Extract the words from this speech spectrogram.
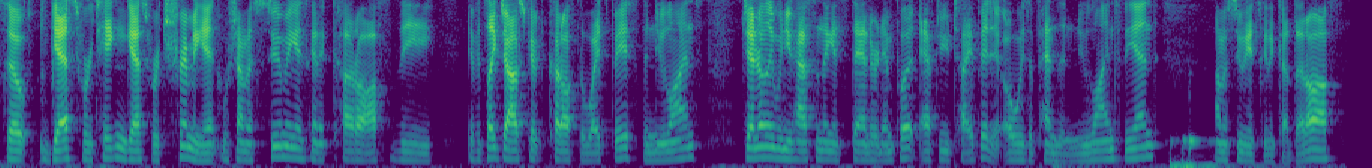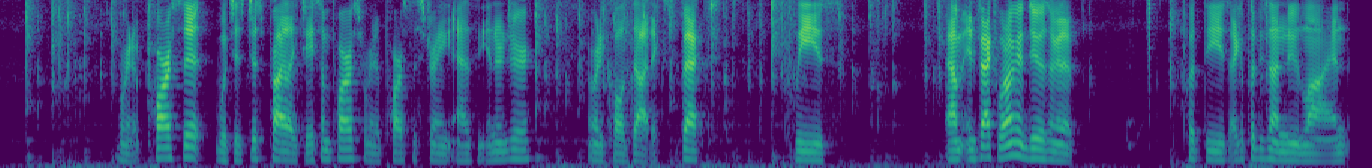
So guess, we're taking guess, we're trimming it, which I'm assuming is going to cut off the, if it's like JavaScript, cut off the white space, the new lines. Generally, when you have something in standard input, after you type it, it always appends a new line to the end. I'm assuming it's going to cut that off. We're going to parse it, which is just probably like JSON parse. We're going to parse the string as the integer. I'm going to call dot expect. Please. Um, in fact, what I'm going to do is I'm going to put these, I can put these on a new line.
